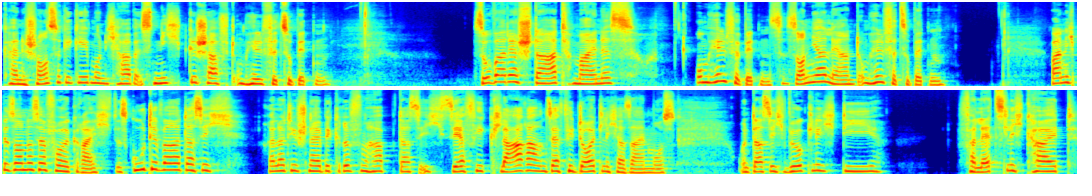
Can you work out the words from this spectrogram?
keine Chance gegeben und ich habe es nicht geschafft, um Hilfe zu bitten. So war der Start meines um Hilfe bittens. Sonja lernt, um Hilfe zu bitten. War nicht besonders erfolgreich. Das Gute war, dass ich relativ schnell begriffen habe, dass ich sehr viel klarer und sehr viel deutlicher sein muss und dass ich wirklich die Verletzlichkeit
